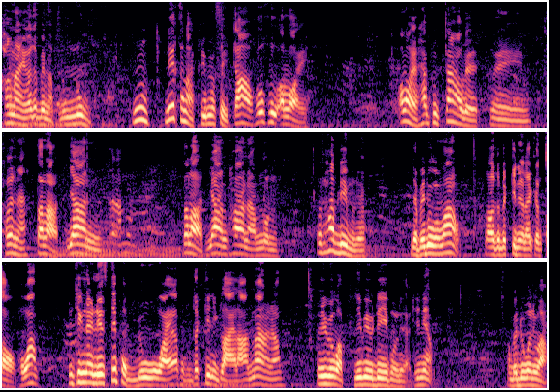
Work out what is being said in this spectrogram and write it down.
ข้างในก็จะเป็นแบบนุ่มๆอืมนี่ขนาดกินมาสี่เจ้าก็คืออร่อย อร่อยแทบทุกเจ้าเลยใน เขาเรียกนะ ตลาดย่าน ถ้าน้ำนนตลาดย่านท่าน้ำนนท์รสชาติดีหมดเลยเดี๋ยวไปดูกันว่าเราจะไปกินอะไรกันต่อ เพราะว่าจริงๆในลิสต์ที่ผมดูไว้อะผมจะกินอีกหลายร้านมากเลยนะรีวิวแบบรีวิวดีหมดเลยอะที่เนี่ยเราไปดูกันดีกว่า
